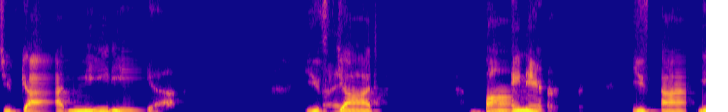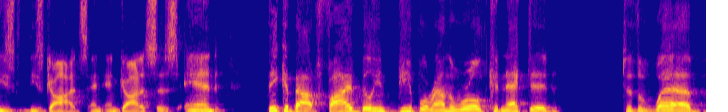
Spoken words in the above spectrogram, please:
You've got media. You've Right. got binary. You've got these these gods and, and goddesses. And think about five billion people around the world connected to the web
